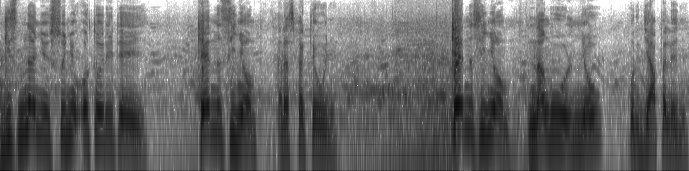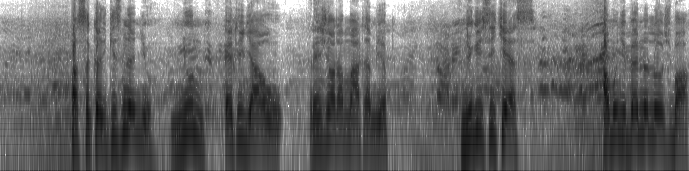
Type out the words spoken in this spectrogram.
gis nañu suñu autorité yi kenn si ñoom respecté wuñu kenn si ñoom nanguwul ñëw pour jàppale ñu parce que gis nañu ñun étudiant wu région de Matam yëpp ñu ngi si Thiès amuñu benn logement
